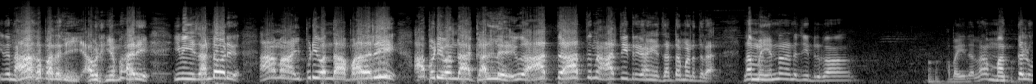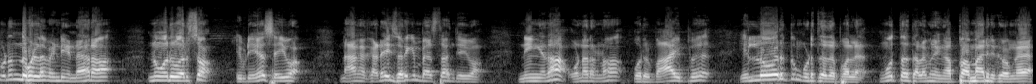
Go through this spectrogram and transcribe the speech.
இது நாகப்பதனி அப்படிங்கிற மாதிரி. இவங்க சண்டை ஒரு ஆமா இப்படி வந்தா பதனி அப்படி வந்தா கல்லு. இவங்க ஆத்து ஆத்துன்னு ஆத்திட்டு இருக்காங்க சட்டமன்றத்தில். நம்ம என்ன நினைச்சிட்டு இருக்கோம்? அப்ப இதெல்லாம் மக்கள் உணர்ந்து கொள்ள வேண்டிய நேரம். இன்னும் ஒரு வருஷம் இப்படியே செய்வோம். நாங்க கடைசி வரைக்கும் பேசத்தான் செய்வோம். நீங்கள் தான் உணரணும் ஒரு வாய்ப்பு எல்லோருக்கும் கொடுத்ததை போல். மூத்த தலைமை எங்கள் அப்பா மாதிரி இருக்கவங்க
